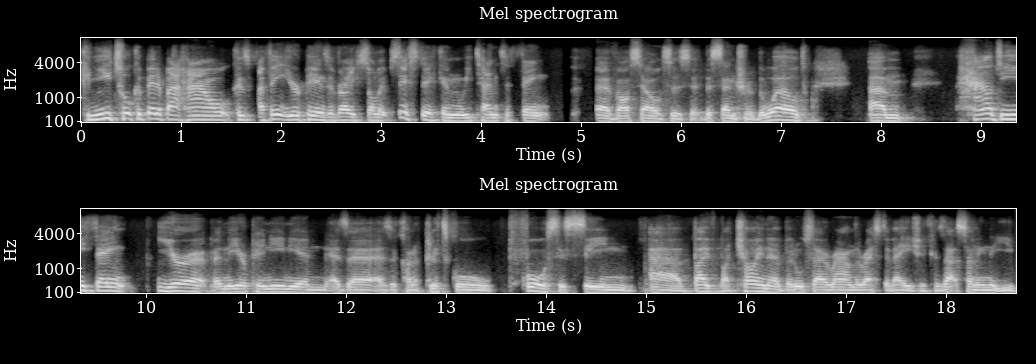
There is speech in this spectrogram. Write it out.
can you talk a bit about how? Because I think Europeans are very solipsistic, and we tend to think of ourselves as at the centre of the world. Um, how do you think Europe and the European Union as a as a kind of political force is seen uh, both by China but also around the rest of Asia because that's something that you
